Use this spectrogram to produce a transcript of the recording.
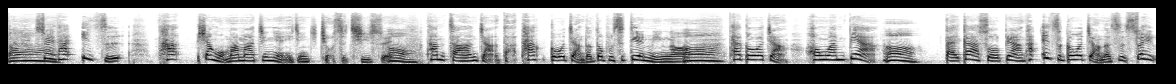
哦，所以他一直，他像我妈妈今年已经九十七岁，哦，他们常常讲他，他给我讲的都不是店名哦，他跟我讲红丸饼，嗯。代驾手表，他一直跟我讲的是，所以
